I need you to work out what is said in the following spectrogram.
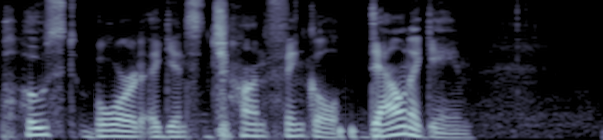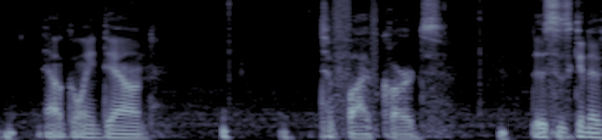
post board against Jon Finkel, down a game. Now going down to five cards. This is gonna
